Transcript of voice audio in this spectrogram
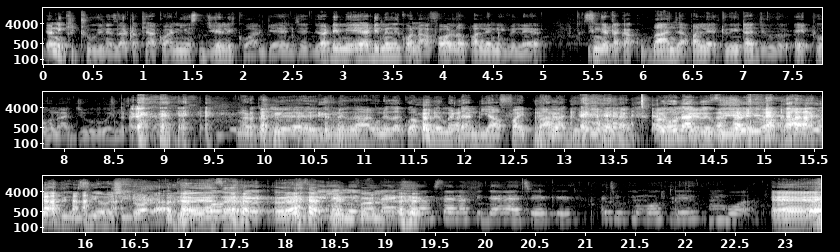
hiyo ni kitu inaweza tokea kwa news juu ilikuwa genje. Juu hadi mi hadi nilikuwa na follow pale ni vile singetaka kubanja pale twitter juu hey, pia unajua inataka eh, unaweza unaweza kuwa pale umetandia fight bana juu pia una- pia unageuziwa bana unageuziwa shindwa But wameanza- wameanza kuinvolve. msa anapigana acheke ati ukimwokde mbwa. Eh.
